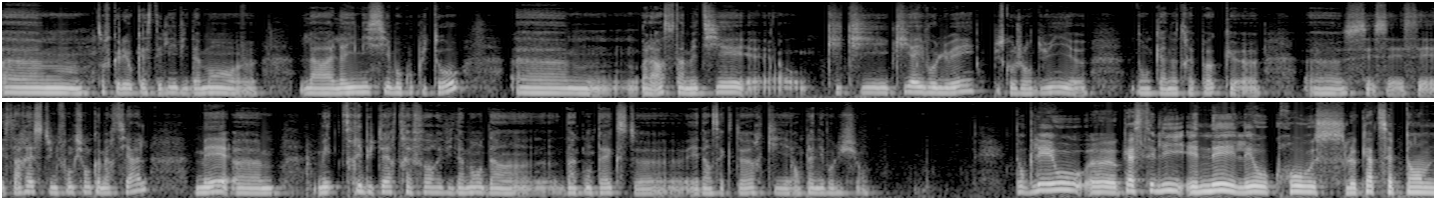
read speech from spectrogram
Euh, sauf que Léo Castelli, évidemment, l'a initié beaucoup plus tôt. voilà, c'est un métier qui, a évolué, puisqu'aujourd'hui, donc à notre époque, ça reste une fonction commerciale, mais mais tributaire très fort évidemment d'un contexte euh, et d'un secteur qui est en pleine évolution. Donc Léo euh, Castelli est né Léo Cross le 4 septembre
